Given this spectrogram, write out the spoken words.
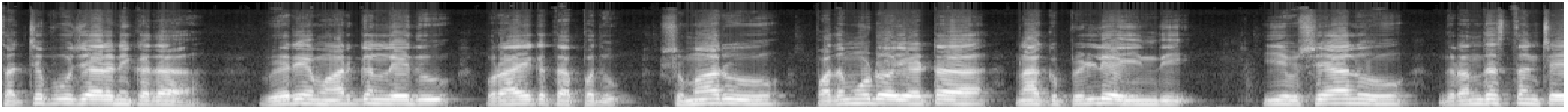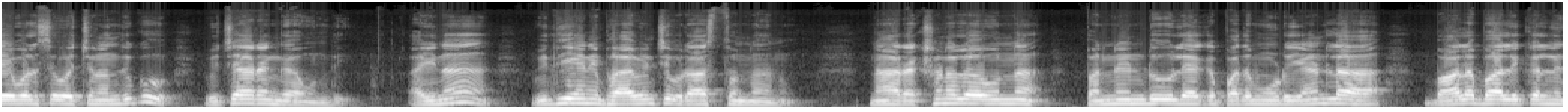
సత్యపూజారని కదా వేరే మార్గం లేదు వ్రాయక తప్పదు. సుమారు పదమూడో ఏట నాకు పెళ్ళి అయింది. ఈ విషయాలు గ్రంథస్థం చేయవలసి వచ్చినందుకు విచారంగా ఉంది. అయినా విధి అని భావించి వ్రాస్తున్నాను. నా రక్షణలో ఉన్న పన్నెండు లేక పదమూడు ఏండ్ల బాలబాలికల్ని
